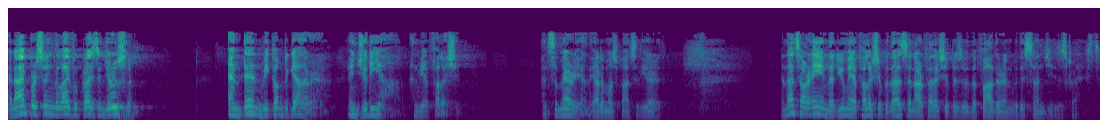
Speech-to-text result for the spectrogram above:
And I'm pursuing the life of Christ in Jerusalem. And then we come together in Judea and we have fellowship. And Samaria and the uttermost parts of the earth. And that's our aim, that you may have fellowship with us, and our fellowship is with the Father and with His Son, Jesus Christ.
